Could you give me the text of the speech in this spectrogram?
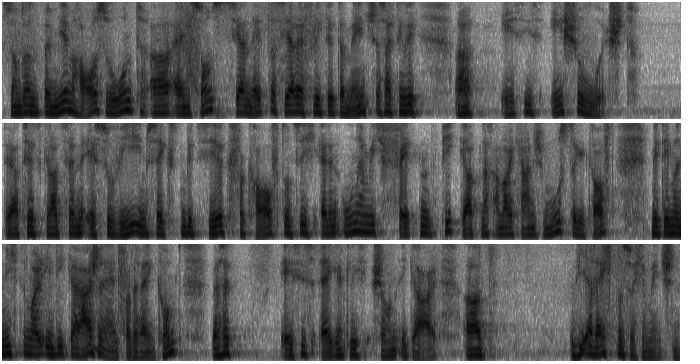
sondern bei mir im Haus wohnt äh, ein sonst sehr netter, sehr reflektierter Mensch, der sagt irgendwie, es ist eh schon wurscht. Der hat jetzt gerade seinen SUV im sechsten Bezirk verkauft und sich einen unheimlich fetten Pickup nach amerikanischem Muster gekauft, mit dem er nicht einmal in die Garageneinfahrt reinkommt, weil er sagt, es ist eigentlich schon egal. Äh, wie erreicht man solche Menschen?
